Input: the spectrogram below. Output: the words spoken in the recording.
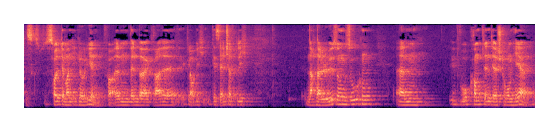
das sollte man ignorieren. Vor allem, wenn wir gerade, glaube ich, gesellschaftlich nach einer Lösung suchen, ähm, wo kommt denn der Strom her,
